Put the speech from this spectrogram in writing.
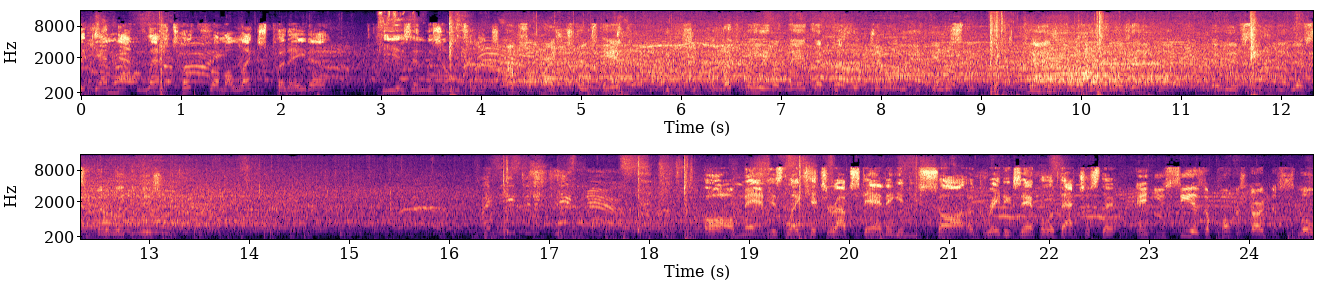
Well, there it is again, that left hook from Alex Pineda. He is in the zone tonight, Sean. I'm surprised you're still standing because if Alex Pereira lands that left hook, generally you go to sleep. Guys, as powerful as anyone that we have seen in the UFC middleweight division. I need you to kick now. Oh, man, his leg kicks are outstanding, and you saw a great example of that just there. And you see his opponent starting to slow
